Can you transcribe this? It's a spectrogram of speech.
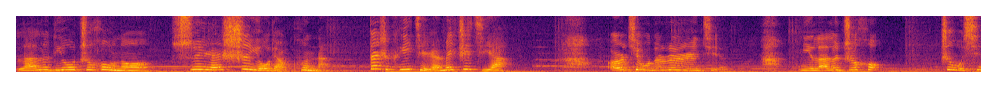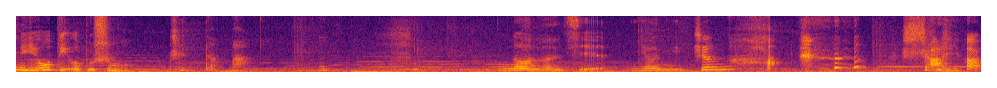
来了迪欧之后呢，虽然是有点困难，但是可以解燃眉之急啊。而且我的瑞瑞姐，你来了之后，这我心里也有底了，不是吗？真的吗？嗯，诺诺姐，有你真好。傻样。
